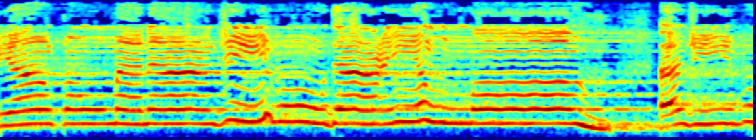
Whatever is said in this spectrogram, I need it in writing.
يَا قَوْمَنَا أَجِيبُوا دَاعِيَ أجيبوا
